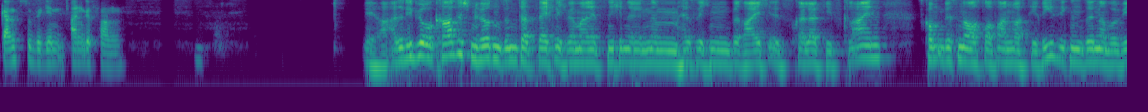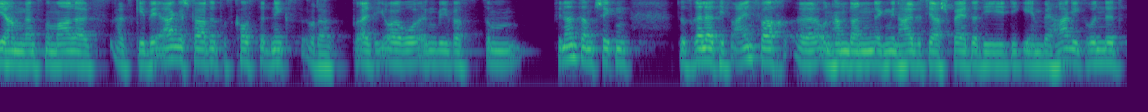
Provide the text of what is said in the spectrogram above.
ganz zu Beginn angefangen? Ja, also die bürokratischen Hürden sind tatsächlich, wenn man jetzt nicht in irgendeinem hässlichen Bereich ist, relativ klein. Es kommt ein bisschen auch darauf an, was die Risiken sind, aber wir haben ganz normal als, als GBR gestartet, das kostet nichts oder 30 Euro irgendwie was zum Finanzamt schicken. Das ist relativ einfach äh, und haben dann irgendwie ein halbes Jahr später die, die GmbH gegründet,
